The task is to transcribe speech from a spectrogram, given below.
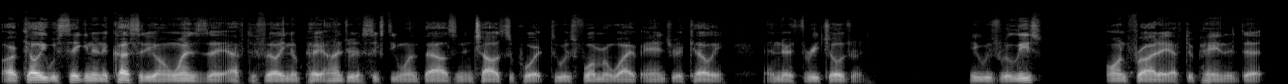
R. Kelly was taken into custody on Wednesday after failing to pay 161000 in child support to his former wife Andrea Kelly and their three children. He was released on Friday after paying the debt.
